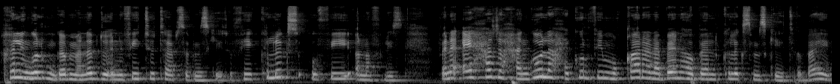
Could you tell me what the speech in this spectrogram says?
خلينا نقول لكم قبل ما نبدأ إن في two types of mosquito في culex وفي أنوفيليس فأنا أي حاجة حنقولها حيكون في مقارنة بينها وبين ال culex mosquito باهي؟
